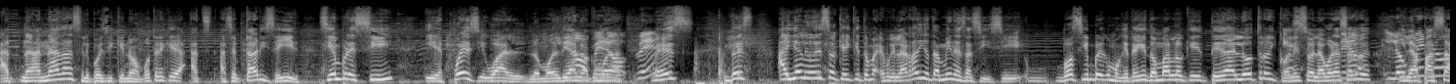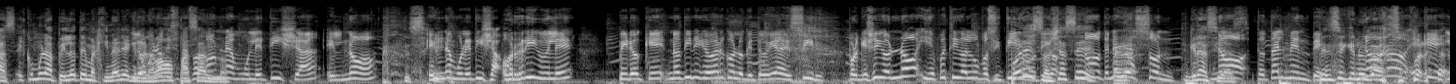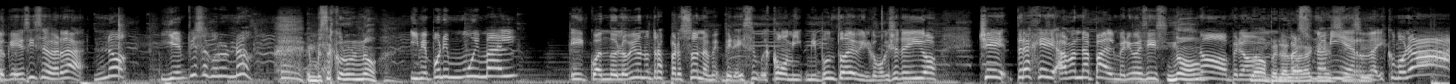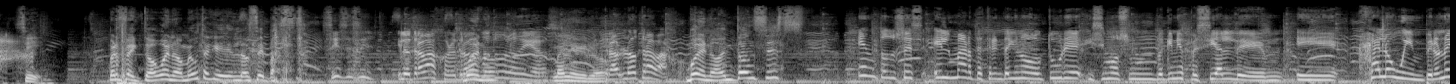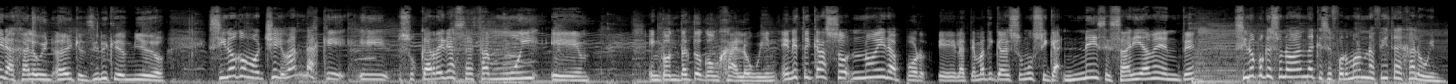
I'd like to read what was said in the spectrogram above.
A, nada se le puede decir que no. Vos tenés que aceptar y seguir. Siempre sí y después igual lo moldeás, No, lo acomodás. pero, ¿ves? Entonces, hay algo de eso que hay que tomar. Porque la radio también es así. Si vos siempre como que tenés que tomar lo que te da el otro y con Es- eso elaborás algo y la bueno- pasás. Es como una pelota imaginaria que Lo nos la bueno vamos que se pasando. en una muletilla, el no, Sí. en una muletilla horrible, pero que no tiene que ver con lo que te voy a decir. Porque yo digo no y después te digo algo positivo. Por eso, digo, ya sé, No, tenés razón. gracias. No, totalmente. Pensé que nunca No, no, es que lo que decís es verdad. No. Y empiezo con un no. Empezás con un no. Y me pone muy mal eh, cuando lo veo en otras personas. me- Pero es, es como mi, mi punto débil. Como que yo te digo, che, traje a Amanda Palmer. Y vos decís, No. no, pero, No, pero me la parece una que mierda. sí. Y es como, ¡no! Sí. Perfecto. Bueno, me gusta que lo sepas. Sí, sí, sí. Y lo trabajo, lo trabajo Bueno, todos los días. me alegro. Tra- lo trabajo. Bueno, entonces. Entonces, el martes 31 de octubre hicimos un pequeño especial de eh, Halloween, pero no era Halloween, ay, canciones que dan miedo, sino como, che, bandas que eh, sus carreras ya están muy eh, en contacto con Halloween. En este caso, no era por eh, la temática de su música necesariamente, sino porque es una banda que se formó en una fiesta de Halloween.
